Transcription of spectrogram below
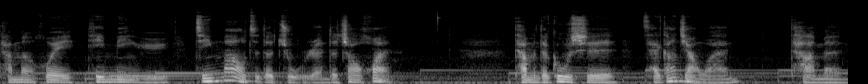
他们会听命于金帽子的主人的召唤。他们的故事才刚讲完，他们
